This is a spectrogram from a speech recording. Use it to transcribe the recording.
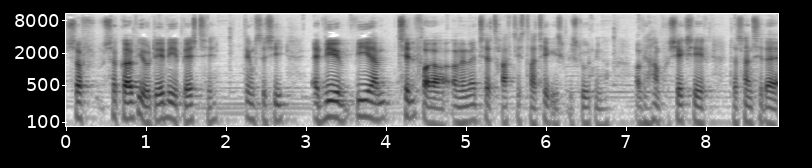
så, så gør vi jo det, vi er bedst til. Det kan man så sige, at vi, vi er tilføjer og være med til at træffe de strategiske beslutninger. Og vi har en projektchef, der sådan set er,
